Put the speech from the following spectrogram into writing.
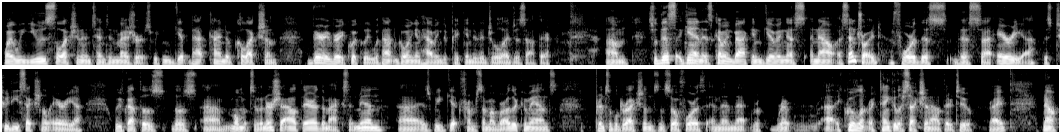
why we use selection intent and measures. We can get that kind of collection very, very quickly without going and having to pick individual edges out there. Um, so this again is coming back and giving us now a centroid for this this uh, area, this 2D sectional area. We've got those those uh, moments of inertia out there, the max and min, uh, as we get from some of our other commands principal directions and so forth, and then that re- re- uh, equivalent rectangular section out there too, right? Now,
